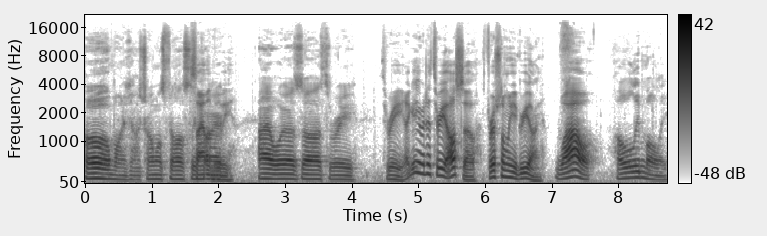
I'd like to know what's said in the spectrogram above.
Oh my gosh, I almost fell asleep. Silent movie. I was uh, three. Three. I gave it a three also. First one we agree on. Wow. Holy moly.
